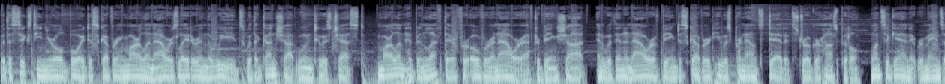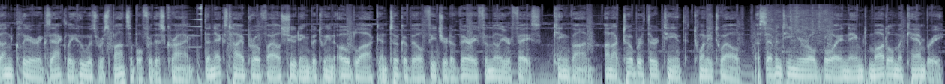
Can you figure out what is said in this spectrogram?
with a 16-year-old boy discovering Marlon hours later in the weeds with a gunshot wound to his chest. Marlon had been left there for over an hour after being shot, and within an hour of being discovered, he was pronounced dead at Stroger Hospital. Once again, it remains unclear exactly who was responsible for this crime. The next high-profile shooting between O-Block and Tookaville featured a very familiar face, King Von. On October 13, 2012, a 17-year-old boy named Modell McCambry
